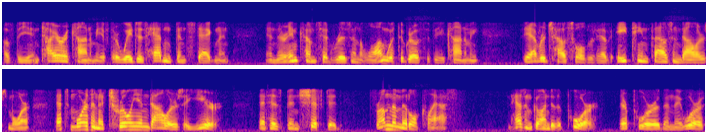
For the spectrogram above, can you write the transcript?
of the entire economy. If their wages hadn't been stagnant and their incomes had risen along with the growth of the economy, the average household would have $18,000 more. That's more than a trillion dollars a year that has been shifted from the middle class. It hasn't gone to the poor. They're poorer than they were.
